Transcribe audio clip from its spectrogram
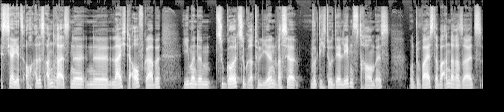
ist ja jetzt auch alles andere als eine, eine leichte Aufgabe, jemandem zu Gold zu gratulieren, was ja wirklich so der Lebenstraum ist und du weißt aber andererseits,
